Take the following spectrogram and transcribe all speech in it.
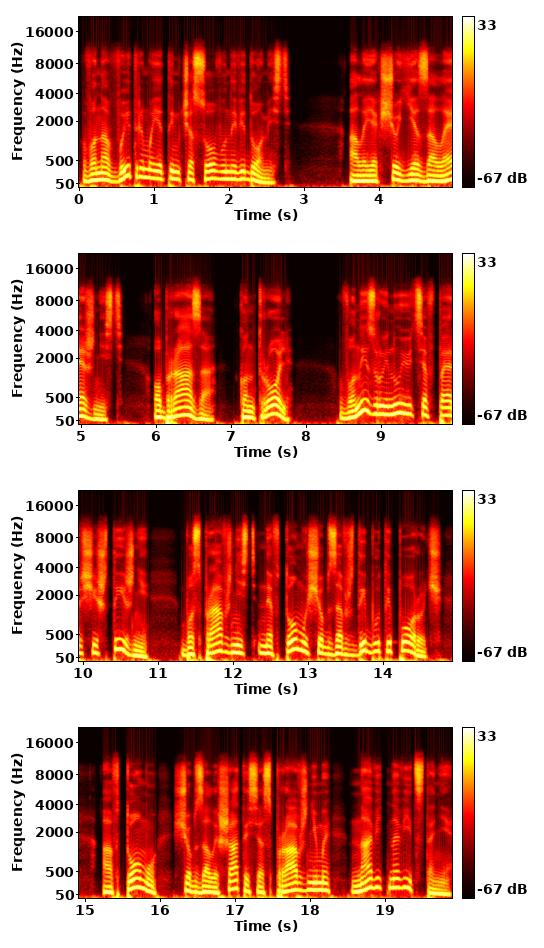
вона витримає тимчасову невідомість. Але якщо є залежність, образа, контроль, вони зруйнуються в перші ж тижні, бо справжність не в тому, щоб завжди бути поруч, а в тому, щоб залишатися справжніми навіть на відстані.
